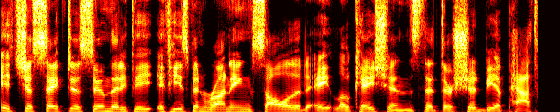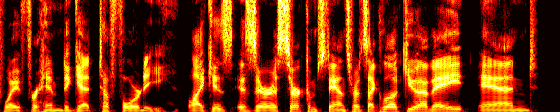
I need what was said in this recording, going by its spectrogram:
It's just safe to assume that if he if he's been running solid eight locations, that there should be a pathway for him to get to 40. Like, is is there a circumstance where it's like, look, you have eight and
